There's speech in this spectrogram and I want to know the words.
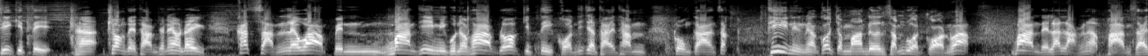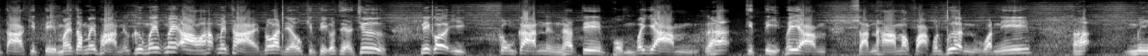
ที่กิตินะฮะช่องไทยทามชาแนลได้คัดสรรแล้วว่าเป็นบ้านที่มีคุณภาพแล้วว่ากิติก่อนที่จะถ่ายทำโครงการสัก ที่หนึ่งเนี่ยก็จะมาเดินสำรวจก่อนว่าบ้านแต่ละหลังเนี่ยผ่านสายตากิติไหมถ้าไม่ผ่านก็คือไม่ไม่เอาฮะไม่ถ่ายเพราะว่าเดี๋ยวกิติก็เสียชื่อ นี่ก็อีกโครงการหนึ่งครับที่ผมพยายามนะฮะกิติพยายามสรรหามาฝากเพื่อนๆวันนี้นะฮะมี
